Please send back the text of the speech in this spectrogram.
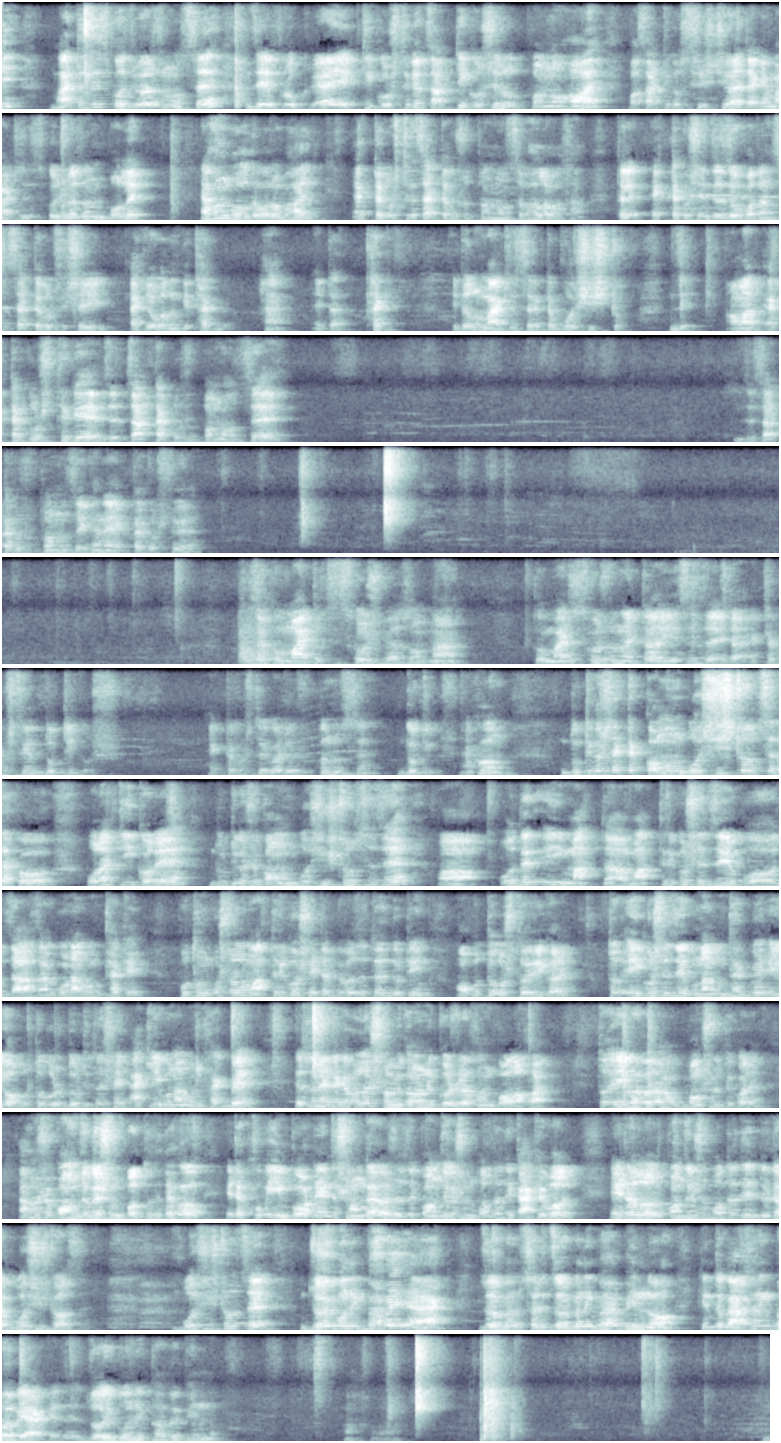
মাইটোসিস কোষ বিভাজন হচ্ছে যে প্রক্রিয়ায় একটি কোষ থেকে চারটি কোষের উৎপন্ন হয় বা চারটি কোষ সৃষ্টি হয়, তাকে মাইটোসিস কোষ বিভাজন বলে। এখন বলতে পারো ভাই, একটা কোষ থেকে চারটা কোষ উৎপন্ন হচ্ছে, ভালো কথা। তাহলে একটা কোষে যে যে উপাদান আছে, চারটা কোষে সেই একই উপাদান কি থাকবে? হ্যাঁ এটা থাকে। এটা হলো মাইটোসিসের একটা বৈশিষ্ট্য যে আমার একটা কোষ থেকে যে চারটা কোষ উৎপন্ন হচ্ছে, যে চারটা কোষ উৎপন্ন হচ্ছে এখানে, একটা কোষ থেকে দেখো মাইটোসিস কোষ বিভাজন, না? তো মাইটোসিস কোষ বিভাজন একটা ইয়েছে যে এটা একটা কোষ থেকে দুটি কোষ। একটা কোষ থেকে কয়টি কোষ উৎপন্ন হচ্ছে? দুটি কোষ। এখন দুটি কোষের একটা কমন বৈশিষ্ট্য হচ্ছে দেখো, ওরা কি করে? দুটি কোষের কমন বৈশিষ্ট্য হচ্ছে যে ওদের এই মাত- মাতৃকোষে যে যা যা গুণাগুণ থাকে, প্রথম কোষটা হলো মাতৃকোষ, এটা বিভাজিত হয়ে দুটি অপত্য কোষ তৈরি করে। তো এই কোষে যে গুণাগুণ থাকবে, এই অপত্য কোষ দুটিতে সেই একই গুণাগুণ থাকবে। এর জন্য এটাকে বলে সমীকরণিক কোষ বিভাজন বলা হয়। তো এইভাবে ওরা বংশবৃদ্ধি করে। এখন সে কনজুগেশন পদ্ধতি। দেখো, এটা খুবই ইম্পর্টেন্ট এটা সংজ্ঞায় আছে যে কনজুগেশন পদ্ধতি কাকে বলে? এটা হলো কনজুগেশন পদ্ধতির দুইটা বৈশিষ্ট্য আছে। বৈশিষ্ট্য হচ্ছে জৈবনিকভাবে এক, জৈব সরি জৈবনিকভাবে ভিন্ন, কিন্তু গাঠনিকভাবে এক জৈবনিকভাবে ভিন্ন।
